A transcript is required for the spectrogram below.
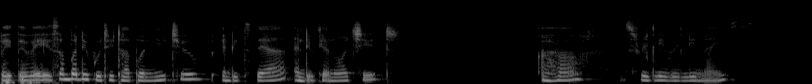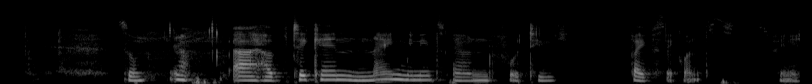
by the way. Somebody put it up on YouTube and it's there and you can watch it. Uh huh. It's really, really nice. So, yeah, I have taken 9 minutes and 45 seconds finish.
